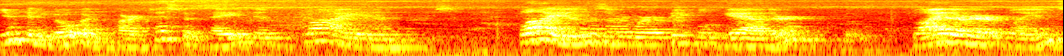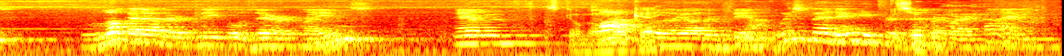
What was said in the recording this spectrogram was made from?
you can go and participate in fly-ins. Fly-ins are where people gather, fly their airplanes, look at other people's airplanes, and Still talk okay? to the other people. We spend eighty percent of our time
